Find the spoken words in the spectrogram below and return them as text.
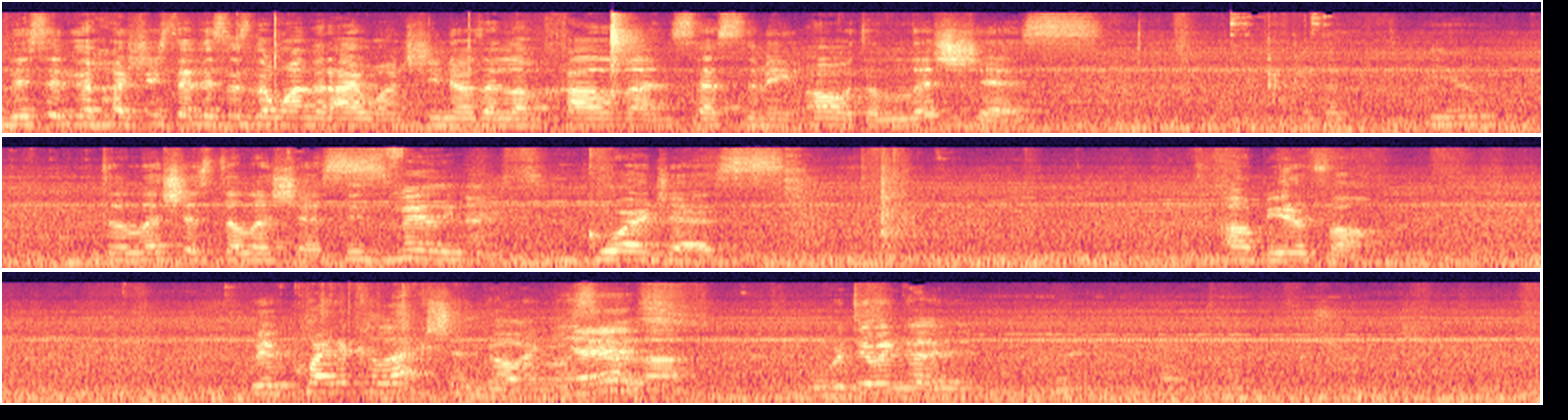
This is the, she said this is the one that I want. She knows I love halva and sesame. Oh, delicious. Delicious, delicious. It's very nice. Gorgeous. Oh, beautiful. We have quite a collection going, Yes. Marcella. We're doing good.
